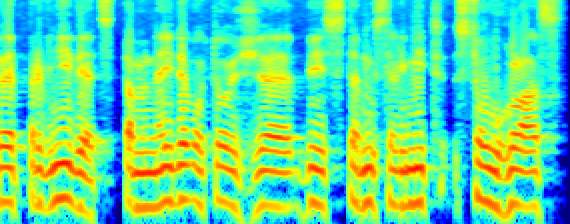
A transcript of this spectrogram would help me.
to je první věc. Tam nejde o to, že byste museli mít souhlas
